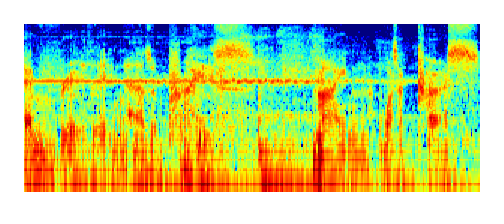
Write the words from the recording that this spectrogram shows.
everything has a price. Mine was a curse.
